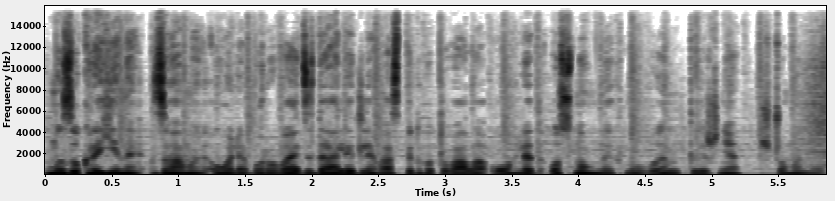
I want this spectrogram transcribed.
Ми з України з вами Оля Боровець. Далі для вас підготувала огляд основних новин тижня, що минув.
